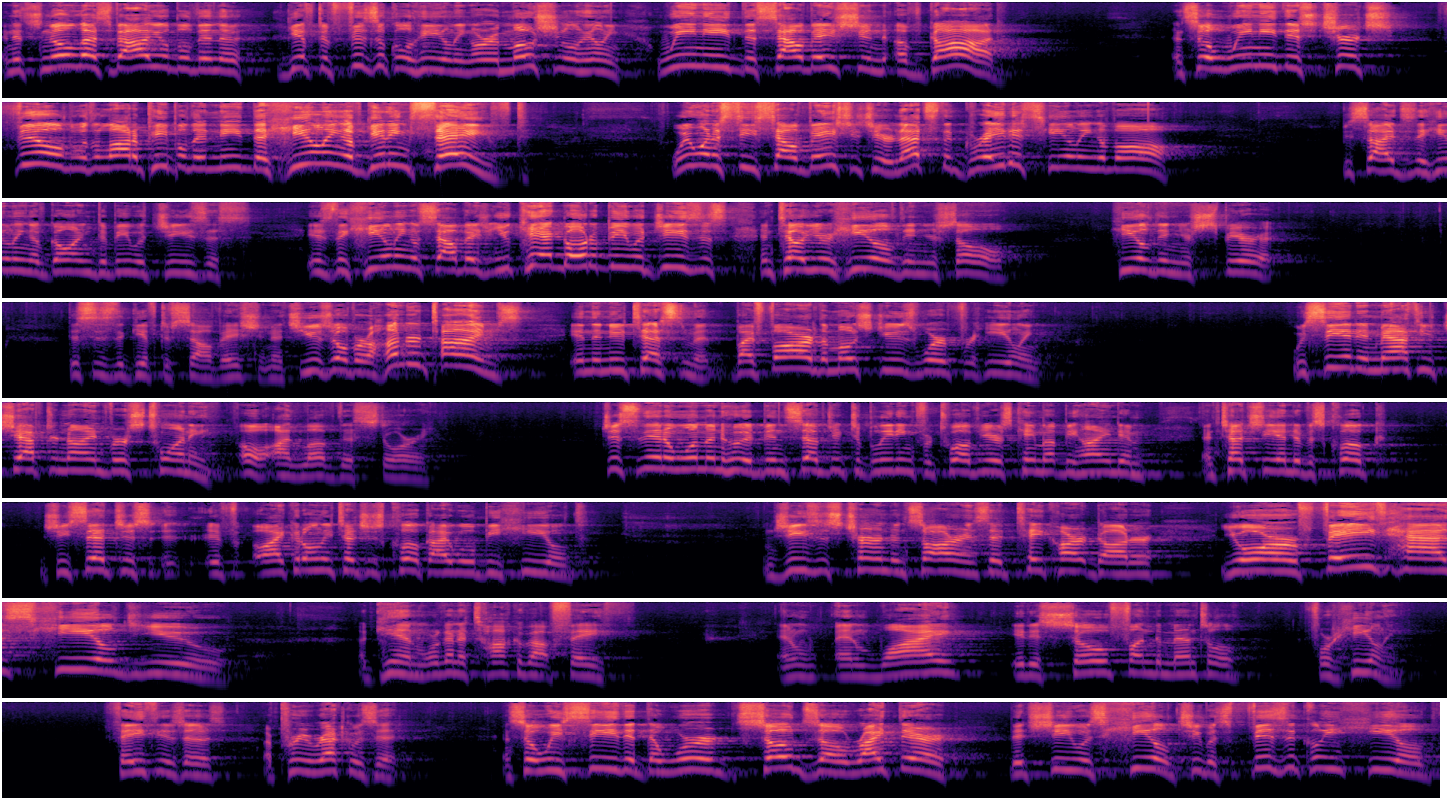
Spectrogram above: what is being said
And it's no less valuable than the gift of physical healing or emotional healing. We need the salvation of God. And so we need this church filled with a lot of people that need the healing of getting saved. We want to see salvations here. That's the greatest healing of all. Besides the healing of going to be with Jesus, is the healing of salvation. You can't go to be with Jesus until you're healed in your soul, healed in your spirit. This is the gift of salvation. It's used over a hundred times in the New Testament, by far the most used word for healing. We see it in Matthew chapter 9, verse 20. Oh, I love this story. Just then, a woman who had been subject to bleeding for 12 years came up behind him and touched the end of his cloak. She said, Just if I could only touch his cloak, I will be healed. And Jesus turned and saw her and said, Take heart, daughter. Your faith has healed you. Again, we're going to talk about faith and, and why it is so fundamental for healing. Faith is a, a prerequisite. And so we see that the word sozo right there, that she was healed. She was physically healed.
